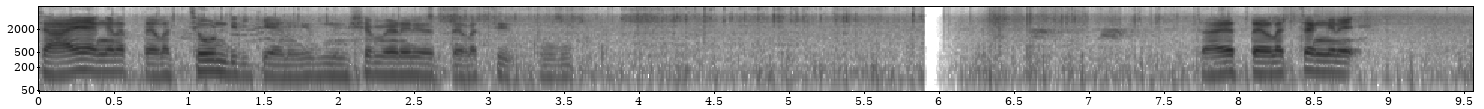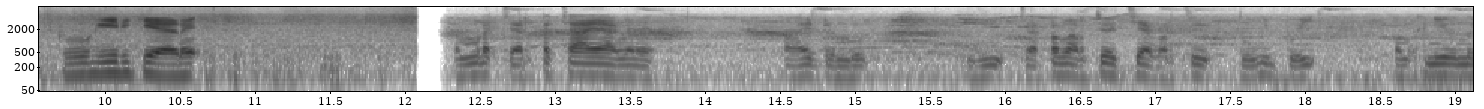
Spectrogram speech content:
ചായ അങ്ങനെ തിളച്ചുകൊണ്ടിരിക്കുകയാണ് ഏത് നിമിഷം അത് തിളച്ച് പോകും. ചായ തിളച്ചങ്ങനെ തൂകിയിരിക്കുകയാണ് നമ്മുടെ ചിരട്ട ചായ അങ്ങനെ ആയിട്ടുണ്ട്. ഈ ചിരട്ട നിറച്ച് വെച്ചാൽ കുറച്ച് തൂങ്ങിപ്പോയി. നമുക്കിനി ഒന്ന്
